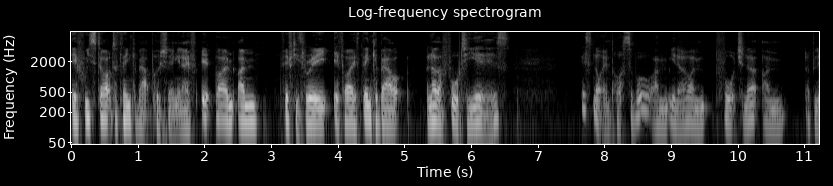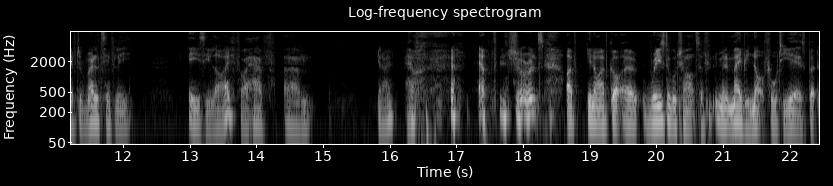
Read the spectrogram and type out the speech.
if we start to think about pushing, you know, if it, I'm I'm 53, if I think about another 40 years, it's not impossible. I'm, you know, I'm fortunate. I'm I've lived a relatively easy life. I have, um, you know, health, health insurance. I've, you know, I've got a reasonable chance of maybe not 40 years, but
